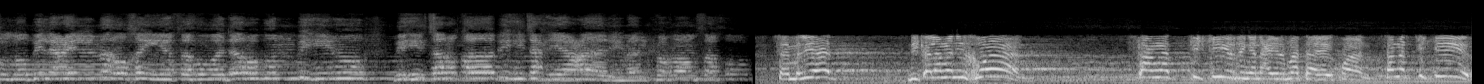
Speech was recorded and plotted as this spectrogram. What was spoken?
اطلب العلم أخي فهو درب به نور به ترقى به تحيا عالما حرا فخور Saya melihat di kalangan ikhwan sangat kikir dengan air mata ya ikhwan. Sangat kikir.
